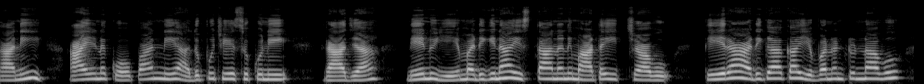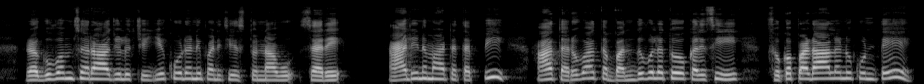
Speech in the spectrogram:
కానీ ఆయన కోపాన్ని అదుపు చేసుకుని రాజా నేను ఏమడిగినా ఇస్తానని మాట ఇచ్చావు. తీరా అడిగాక ఇవ్వనంటున్నావు? రఘువంశరాజులు చెయ్యకూడని పని చేస్తున్నావు. సరే. ఆడిన మాట తప్పి ఆ తరువాత బంధువులతో కలిసి సుఖపడాలనుకుంటే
